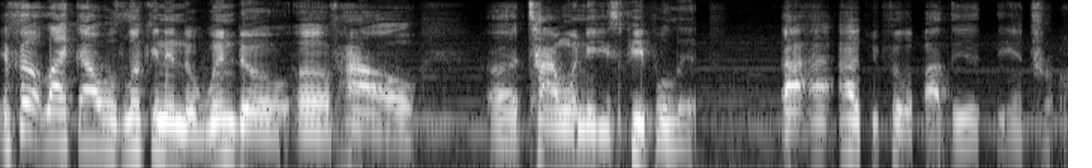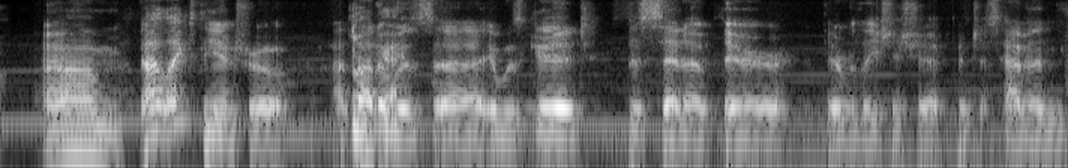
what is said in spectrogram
It felt like I was looking in the window of how uh, Taiwanese people live. I, I, how do you feel about the, the intro? Um, I liked the intro. I thought Okay. it was uh, it was good to set up their their relationship and just having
